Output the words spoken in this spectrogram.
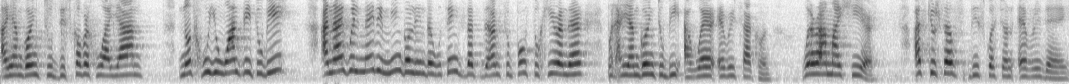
I am going to discover who I am, not who you want me to be. And I will maybe mingle in the things that I'm supposed to here and there, but I am going to be aware every second. Where am I here? Ask yourself this question every day.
